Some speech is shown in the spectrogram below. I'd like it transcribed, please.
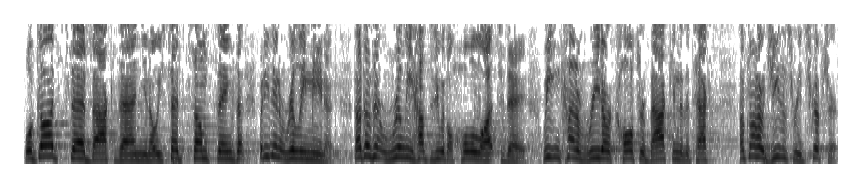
Well, God said back then, you know, He said some things that, but He didn't really mean it. That doesn't really have to do with a whole lot today. We can kind of read our culture back into the text. That's not how Jesus reads scripture.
